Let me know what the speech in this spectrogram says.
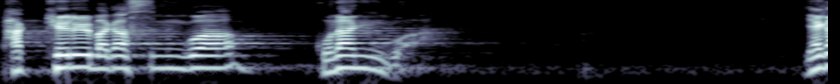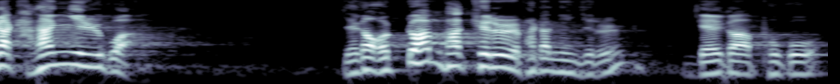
박해를 받았음과 고난과 내가 강한 일과 내가 어떠한 박해를 받았는지를 내가 보고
